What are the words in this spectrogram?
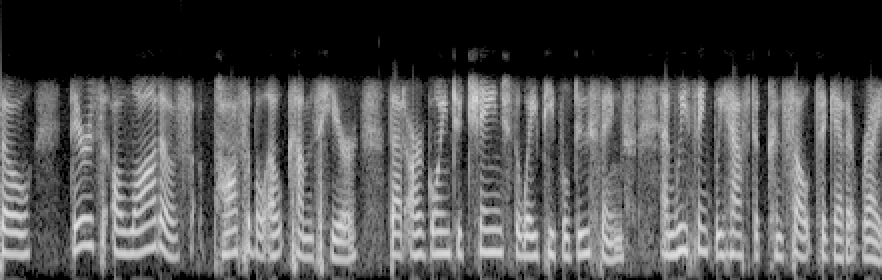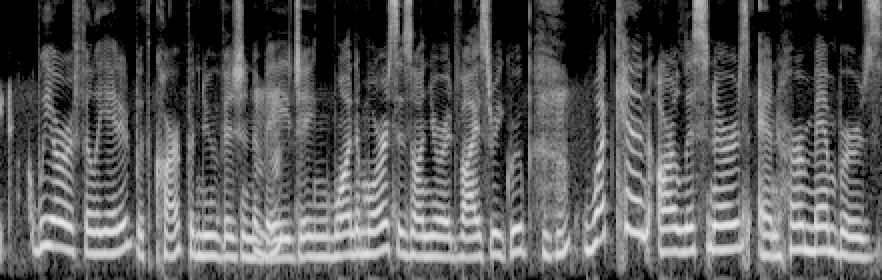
so there's a lot of possible outcomes here that are going to change the way people do things, and we think we have to consult to get it right. We are affiliated with CARP, a new vision of mm-hmm. aging. Wanda Morris is on your advisory group. Mm-hmm. What can our listeners and her members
